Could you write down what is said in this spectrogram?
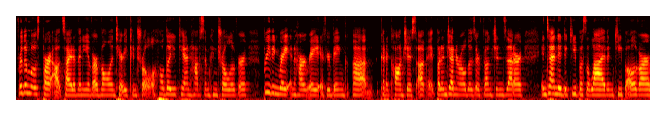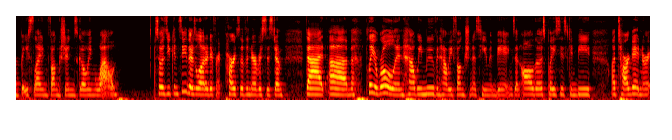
for the most part, outside of any of our voluntary control. Although you can have some control over breathing rate and heart rate if you're being um, kind of conscious of it. But in general, those are functions that are intended to keep us alive and keep all of our baseline functions going well. So, as you can see, there's a lot of different parts of the nervous system that um, play a role in how we move and how we function as human beings. And all those places can be a target or,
